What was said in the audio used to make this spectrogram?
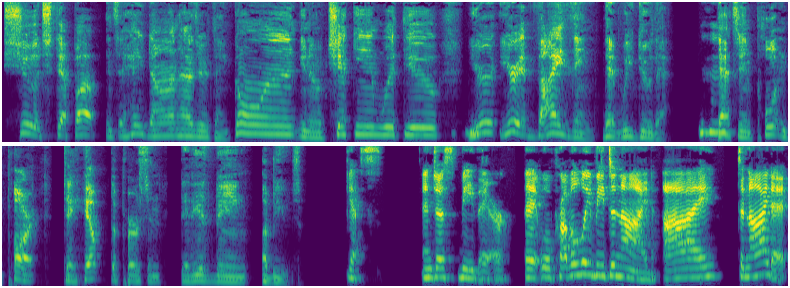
should step up and say, "Hey, Dawn, how's everything going?" You know, check in with you. You're you're advising that we do that. Mhm. That's an important part to help the person that is being abused. Yes. And just be there. It will probably be denied. I denied it.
